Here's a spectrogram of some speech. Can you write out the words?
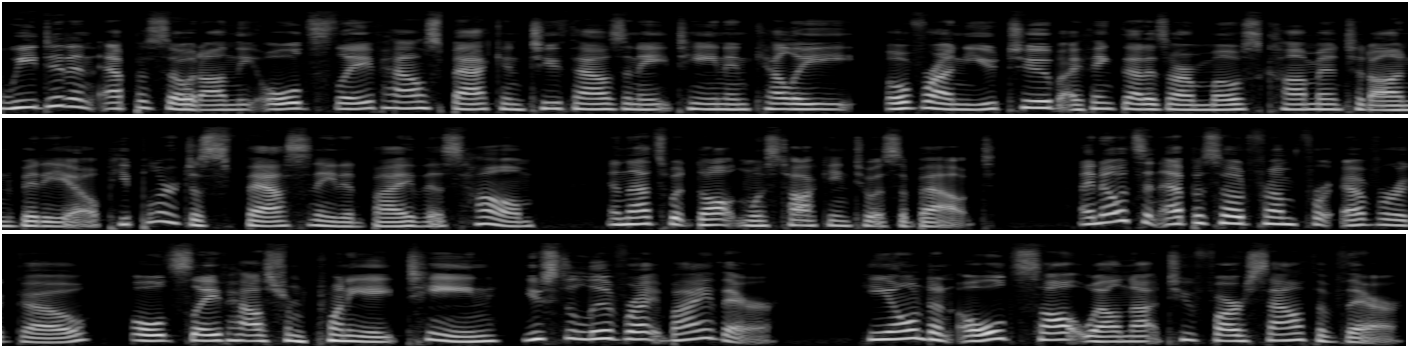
We did an episode on the old slave house back in 2018, and Kelly, over on YouTube, I think that is our most commented on video. People are just fascinated by this home, and that's what Dalton was talking to us about. I know it's an episode from forever ago. Old slave house from 2018 used to live right by there. He owned an old salt well not too far south of there.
